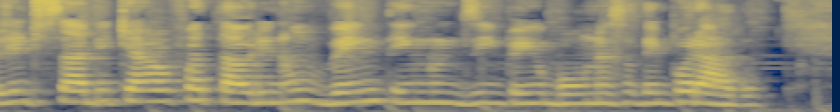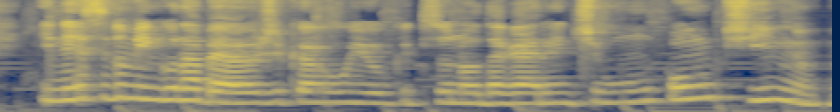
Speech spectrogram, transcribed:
a gente sabe que a AlphaTauri não vem tendo um desempenho bom nessa temporada. E nesse domingo na Bélgica, o Yuki Tsunoda garantiu um pontinho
